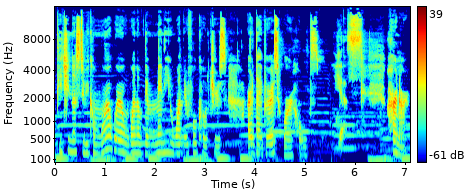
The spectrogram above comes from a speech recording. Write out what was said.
teaching us to become more aware of one of the many wonderful cultures our diverse world holds. Yes. Harnoor,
